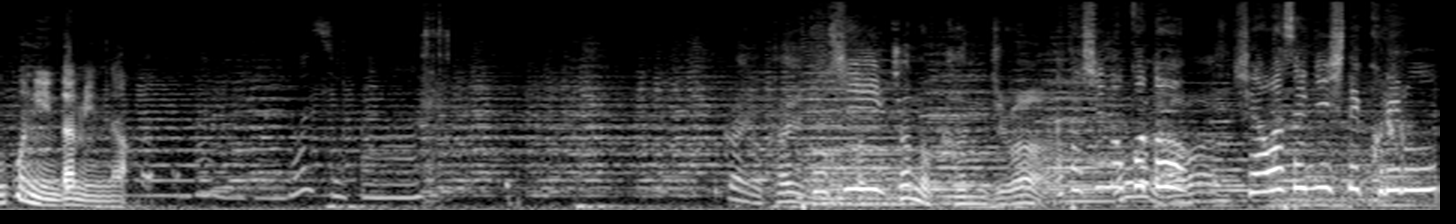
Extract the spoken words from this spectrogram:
どこにいんだみんな？今回の会議私のはっちゃんの感じは私のこと幸せにしてくれる？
